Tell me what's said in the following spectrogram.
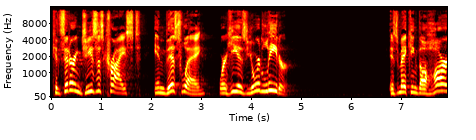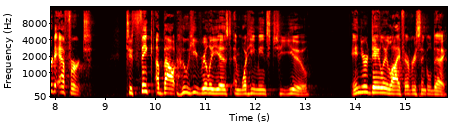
Considering Jesus Christ in this way, where he is your leader, is making the hard effort to think about who he really is and what he means to you in your daily life every single day.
